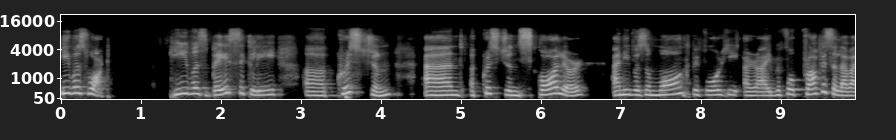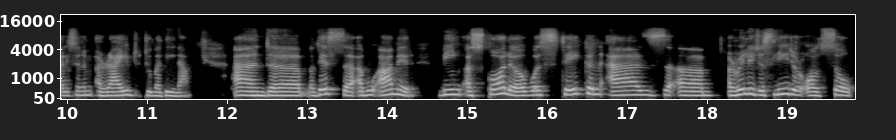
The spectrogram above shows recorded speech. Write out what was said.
He was what? He was basically a Christian and a Christian scholar, and he was a monk before he arrived, before Prophet ﷺ arrived to Medina. And uh, this uh, Abu Amir, being a scholar was taken as um, a religious leader also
